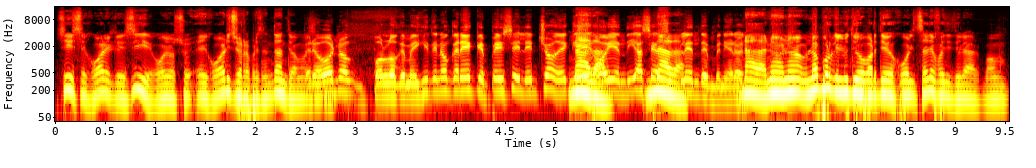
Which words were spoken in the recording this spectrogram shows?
sí, es el jugador el que decide. O el jugador y su representante, vamos Pero a vos no, por lo que me dijiste, no crees que pese el hecho de que Nada, hoy en día sea nada, suplente en Peñarol. Nada, no, no, no porque el último partido que jugó Elizalde fue titular. Vamos,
